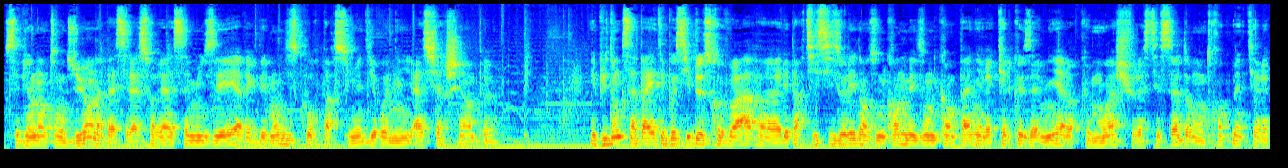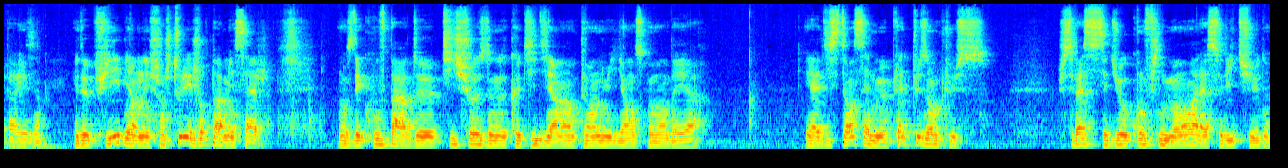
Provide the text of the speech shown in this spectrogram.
C'est bien entendu, on a passé la soirée à s'amuser avec des longs discours parsemés d'ironie, à chercher un peu. Et puis donc ça n'a pas été possible de se revoir, Euh, elle est partie s'isoler dans une grande maison de campagne avec quelques amis alors que moi je suis resté seul dans mon 30 mètres carrés parisien. Et depuis, eh bien, on échange tous les jours par message. On se découvre par de petites choses de notre quotidien, un peu ennuyant en ce moment d'ailleurs. Et à distance, elle me plaît de plus en plus. Je sais pas si c'est dû au confinement, à la solitude.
